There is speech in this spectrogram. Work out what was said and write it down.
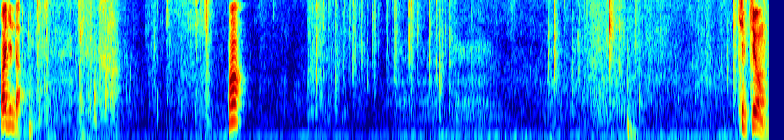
빠진다. 어? 집중.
